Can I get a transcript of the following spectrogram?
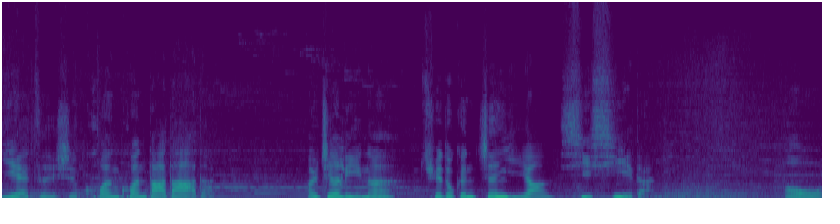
叶子是宽宽大大的，而这里呢，却都跟针一样细细的。哦，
